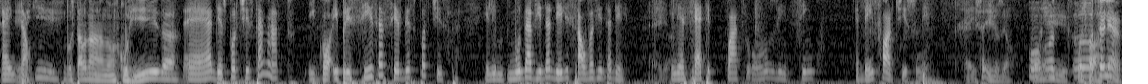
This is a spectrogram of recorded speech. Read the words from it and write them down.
É, então. Ele que gostava da numa corrida. É, desportista nato. E, e precisa ser desportista. Ele muda a vida dele, salva a vida dele. Ele é 7, 4, 11, 5. É bem forte isso nele. É isso aí. Ô, Pode, ô, pode ô, falar. Tânia,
